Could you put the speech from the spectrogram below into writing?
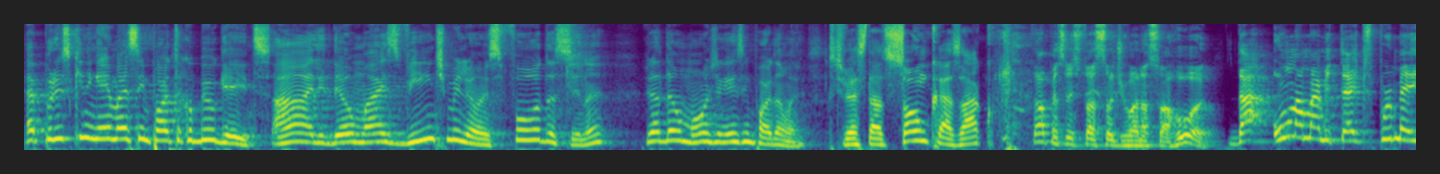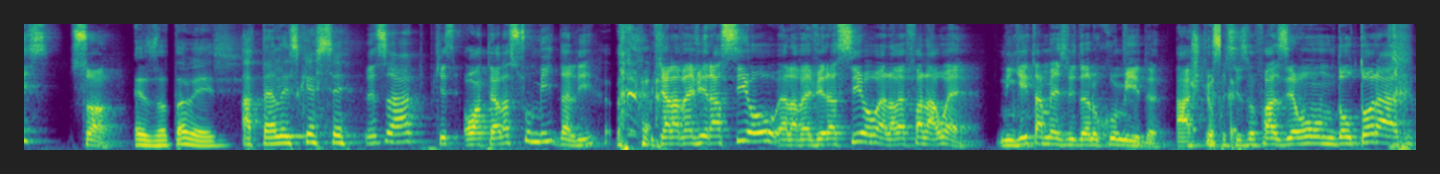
É por isso que ninguém mais se importa com o Bill Gates. Ah, ele deu mais 20 milhões. Foda-se, né? Já deu um monte, ninguém se importa mais. Se tivesse dado só um casaco. Então, uma pessoa em situação de rua na sua rua, dá uma marmitex por mês só. Exatamente. Até ela esquecer. Exato. Porque, ou até ela sumir dali. Porque ela vai virar CEO. Ela vai virar CEO. Ela vai falar, ué, ninguém tá mais me dando comida. Acho que eu preciso fazer um doutorado.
